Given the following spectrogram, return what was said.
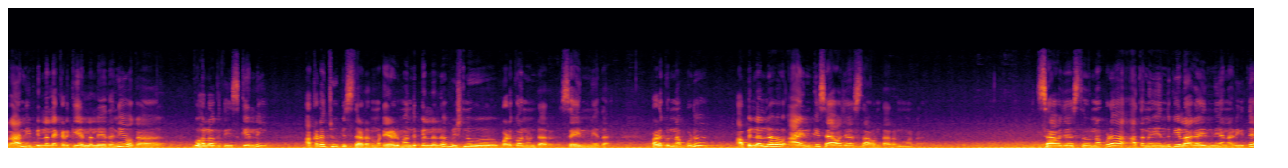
రా నీ పిల్లలు ఎక్కడికి వెళ్ళలేదని ఒక గుహలోకి తీసుకెళ్ళి అక్కడ చూపిస్తాడనమాట. ఏడు మంది పిల్లలు విష్ణువు పడుకొని ఉంటారు శైన్ మీద. పడుకున్నప్పుడు ఆ పిల్లలు ఆయనకి సేవ చేస్తూ ఉంటారనమాట. సేవ చేస్తూ ఉన్నప్పుడు అతను ఎందుకు ఇలాగైంది అని అడిగితే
